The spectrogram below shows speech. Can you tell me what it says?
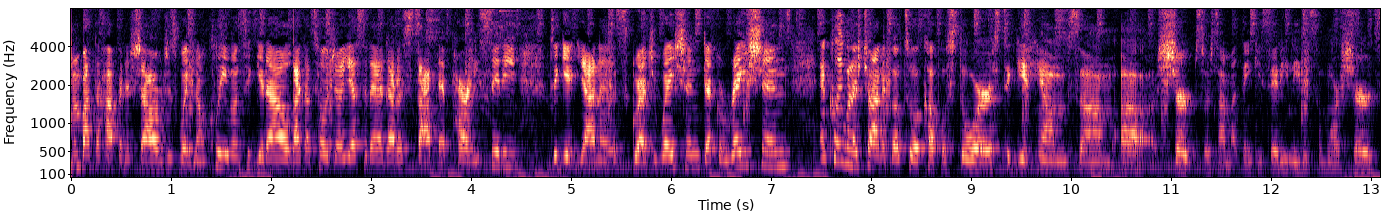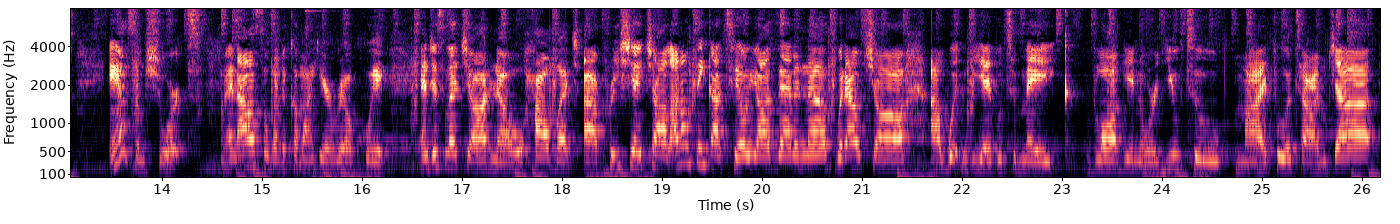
I'm about to hop in the shower, just waiting on Cleveland to get out. Like I told y'all yesterday, I gotta stop at Party City to get Yanna's graduation decorations. And Cleveland is trying to go to a couple stores to get him some uh, shirts or something. I think he said he needed some more shirts and some shorts. And I also want to come on here real quick and just let y'all know how much I appreciate y'all. I don't think I tell y'all that enough. Without y'all, I wouldn't be able to make vlogging or YouTube my full-time job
